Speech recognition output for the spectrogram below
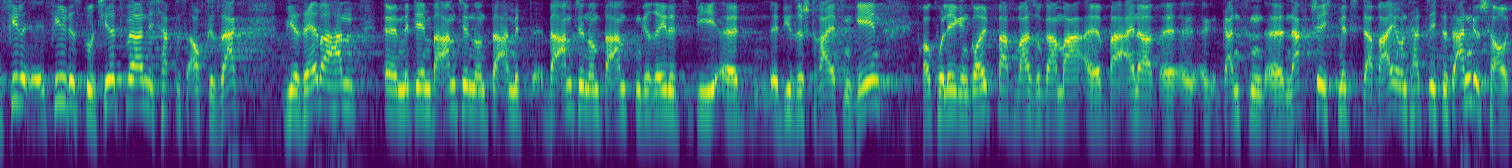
viel diskutiert worden, ich habe das auch gesagt, wir selber haben äh, mit den Beamtinnen und Beamten geredet, die äh, diese Streifen gehen. Frau Kollegin Goldbach war sogar einmal äh, bei einer ganzen Nachtschicht mit dabei und hat sich das angeschaut.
